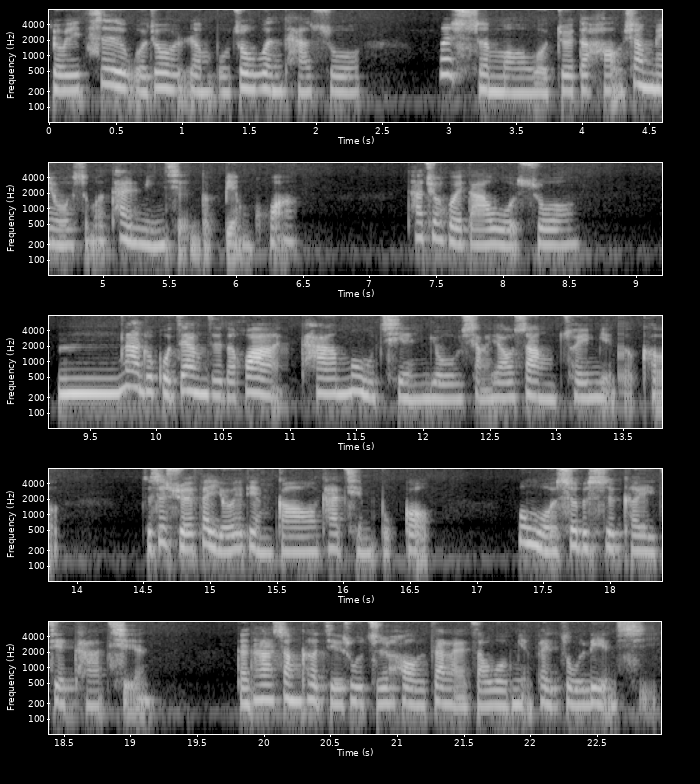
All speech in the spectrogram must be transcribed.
有一次，我就忍不住问他说。为什么我觉得好像没有什么太明显的变化？他却回答我说：“嗯，那如果这样子的话，他目前有想要上催眠的课，只是学费有一点高，他钱不够。问我是不是可以借他钱，等他上课结束之后再来找我免费做练习。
